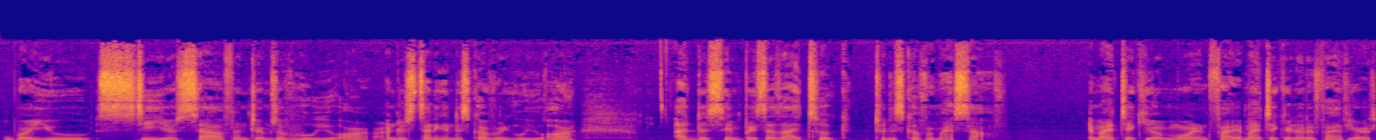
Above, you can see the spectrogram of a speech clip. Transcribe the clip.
where you see yourself in terms of who you are, understanding and discovering who you are at the same pace as I took to discover myself. It might take you more than five, it might take you another five years.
